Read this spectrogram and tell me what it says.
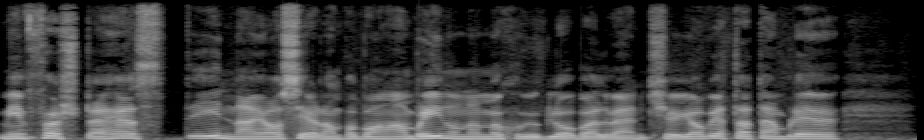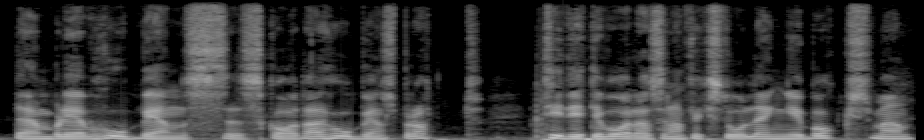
min första häst innan jag ser dem på banan blir nog nummer sju Global Venture. Jag vet att den blev, den blev hovbensskadad, hovbensbrott tidigt i våras så den fick stå länge i box. Men,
